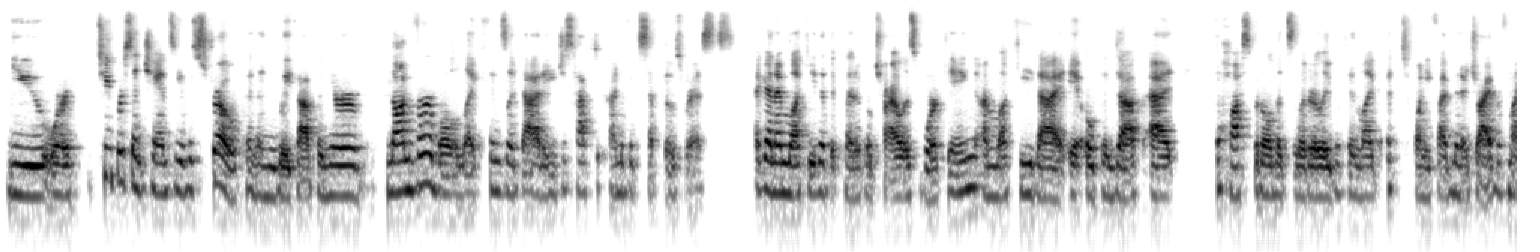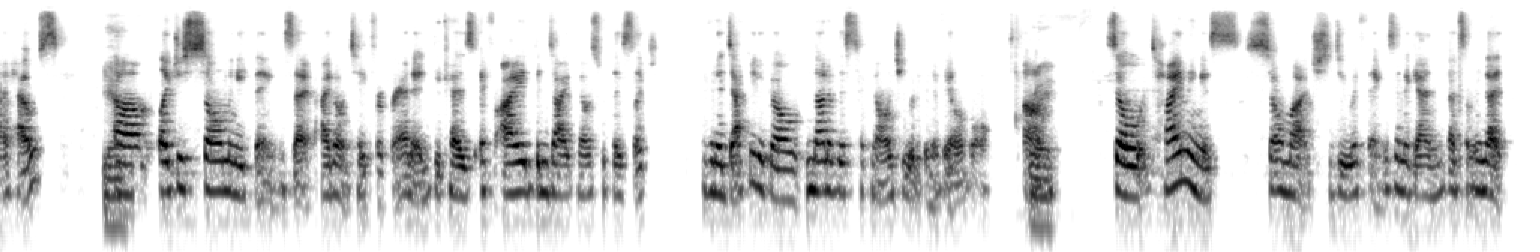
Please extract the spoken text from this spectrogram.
you or two percent chance you have a stroke, and then you wake up and you're nonverbal, like things like that, and you just have to kind of accept those risks. Again, I'm lucky that the clinical trial is working. I'm lucky that it opened up at the hospital that's literally within like a 25 minute drive of my house yeah. Um, like just so many things that I don't take for granted because if I had been diagnosed with this like even a decade ago, none of this technology would have been available. Um, right. So timing is so much to do with things. And again, that's something that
